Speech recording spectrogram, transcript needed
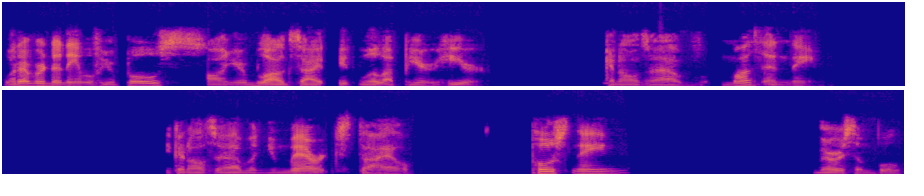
whatever the name of your post on your blog site, it will appear here. You can also have month and name. You can also have a numeric style. Post name, very simple,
